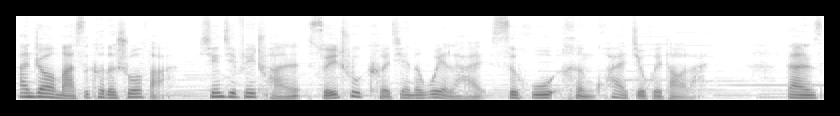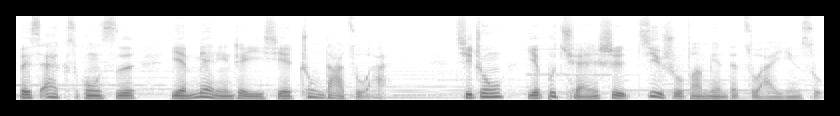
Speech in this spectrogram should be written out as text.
按照马斯克的说法，星际飞船随处可见的未来似乎很快就会到来，但 SpaceX 公司也面临着一些重大阻碍。其中也不全是技术方面的阻碍因素。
